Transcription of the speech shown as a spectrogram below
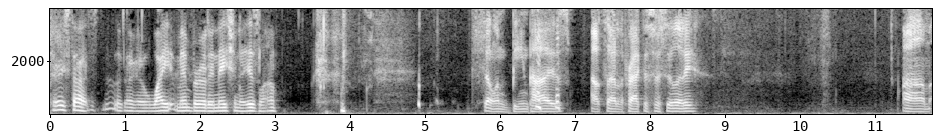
Terry Stotts looked like a white member of the Nation of Islam. selling bean pies outside of the practice facility. Um,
